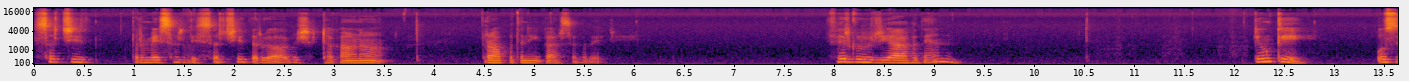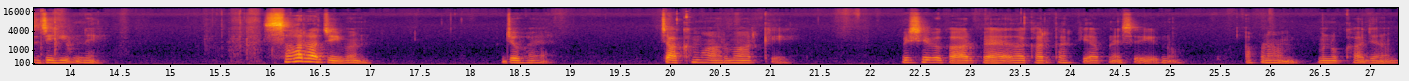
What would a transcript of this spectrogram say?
ਸੱਚੀ ਪਰਮੇਸ਼ਰ ਦੀ ਸੱਚੀ ਦਰਗਾਹ ਵਿੱਚ ਠਿਕਾਣਾ ਪ੍ਰਾਪਤ ਨਹੀਂ ਕਰ ਸਕਦੇ ਜੀ। ਫਿਰ ਗੁਰੂ ਜੀ ਆਖਦੇ ਹਨ, ਕਿਉਂਕਿ ਉਸ ਜੀਵ ਨੇ ਸਾਰਾ ਜੀਵਨ ਜੋ ਹੈ ਚੱਖ ਮਾਰ ਮਾਰ ਕੇ ਵਿਸ਼ੇ ਵਿਕਾਰ ਪੈਦਾ ਕਰ ਕਰਕੇ ਆਪਣੇ ਸਰੀਰ ਨੂੰ ਆਪਣਾ ਮਨੁੱਖਾ ਜਨਮ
